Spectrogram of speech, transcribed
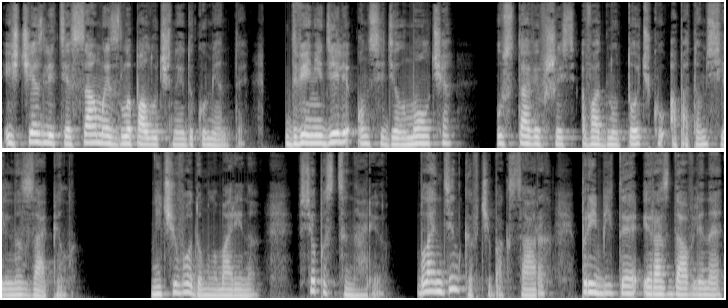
исчезли те самые злополучные документы. Две недели он сидел молча, уставившись в одну точку, а потом сильно запил. «Ничего», — думала Марина, — «все по сценарию. Блондинка в чебоксарах, прибитая и раздавленная,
